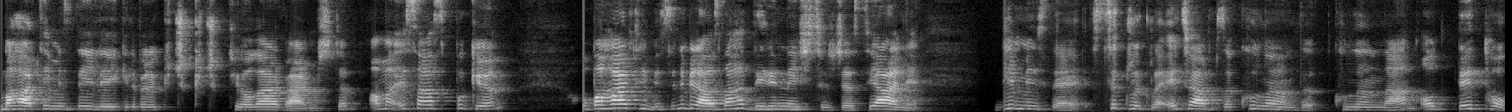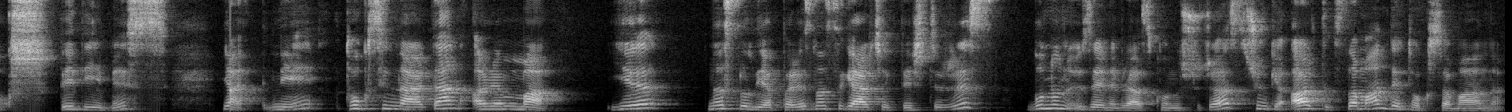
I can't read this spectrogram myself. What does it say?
Bahar temizliği ile ilgili böyle küçük küçük tiyolar vermiştim. Ama esas bugün o bahar temizliğini biraz daha derinleştireceğiz. Yani dilimizde sıklıkla etrafımıza kullanıldı, kullanılan o detoks dediğimiz yani toksinlerden arınmayı nasıl yaparız, nasıl gerçekleştiririz? Bunun üzerine biraz konuşacağız. Çünkü artık zaman detoks zamanı.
